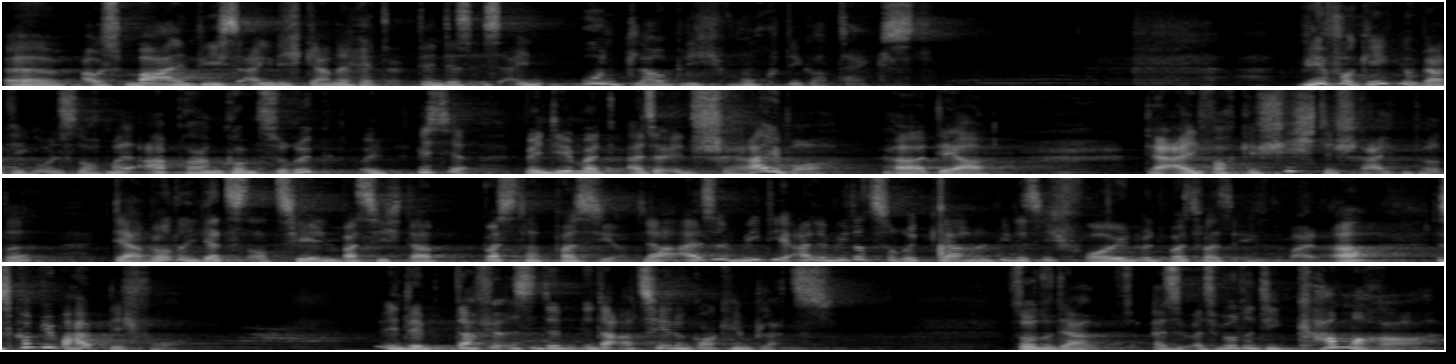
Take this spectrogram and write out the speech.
äh, ausmalen, wie ich es eigentlich gerne hätte. Denn das ist ein unglaublich wuchtiger Text. Wir vergegenwärtigen uns nochmal, Abraham kommt zurück und wisst ihr, wenn jemand, also ein Schreiber, ja, der, der einfach Geschichte schreiben würde, der würde jetzt erzählen, was, sich da, was da passiert. Ja, also wie die alle wieder zurückkehren und wie die sich freuen und was weiß ich und weiter. Ja? Das kommt überhaupt nicht vor. Dem, dafür ist in, dem, in, der Erzählung gar kein Platz. Sondern der, also als würde die Kamera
